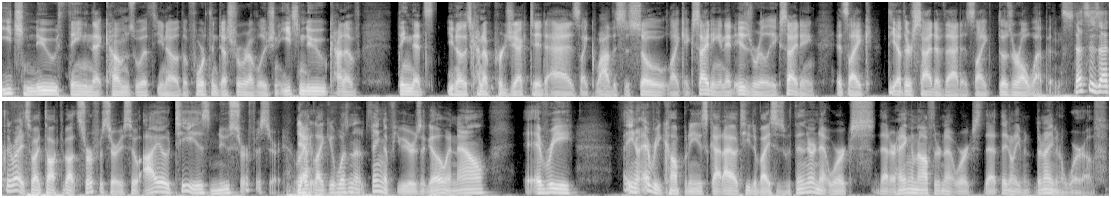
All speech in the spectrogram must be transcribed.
each new thing that comes with you know the fourth industrial revolution each new kind of thing that's you know that's kind of projected as like wow this is so like exciting and it is really exciting. It's like the other side of that is like those are all weapons. That's exactly right. So i talked about surface area. So iot is new surface area right? Yeah. like it wasn't a thing a few years ago and now every you know every company's got iot devices within their networks that are hanging off their networks that they don't even they're not even aware of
